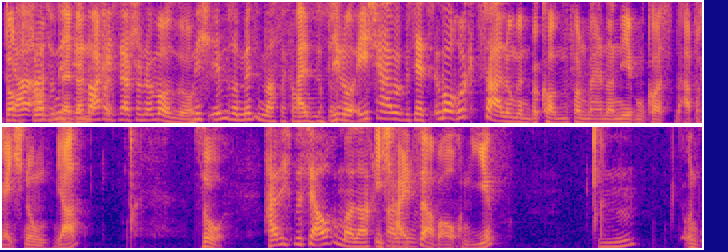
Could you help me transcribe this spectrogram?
doch Ja, schon. also nicht ja, dann mache ich es ja schon immer so. nicht im, so mit dem Wasser kochen. also Tino, ich habe bis jetzt immer Rückzahlungen bekommen von meiner Nebenkostenabrechnung, ja? So, Hatte ich bisher auch immer nach. ich heize aber auch nie. Mhm. Und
